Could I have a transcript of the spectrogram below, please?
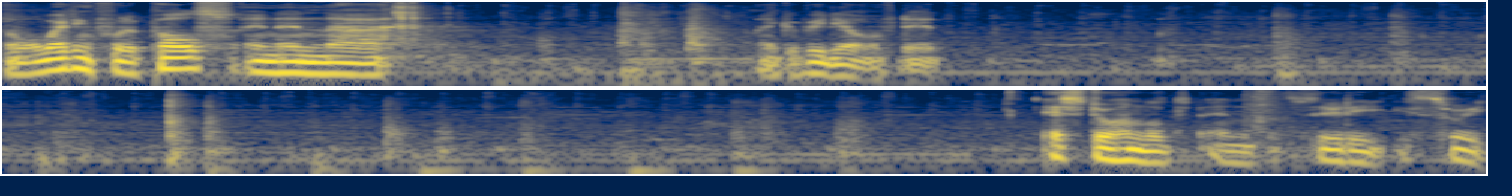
So we're waiting for the pulse and then uh, make a video of that. S233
